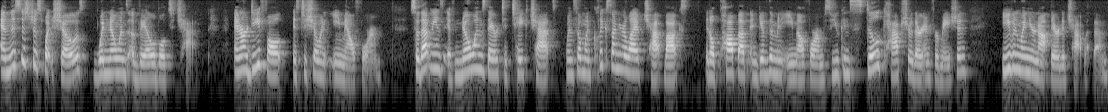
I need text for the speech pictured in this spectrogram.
And this is just what shows when no one's available to chat. And our default is to show an email form. So that means if no one's there to take chats, when someone clicks on your live chat box, it'll pop up and give them an email form so you can still capture their information even when you're not there to chat with them.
